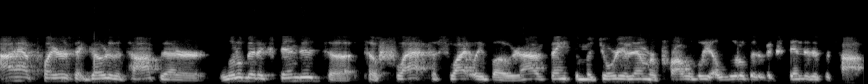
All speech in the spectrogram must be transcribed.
I have players that go to the top that are a little bit extended to to flat to slightly bowed, and I think the majority of them are probably a little bit of extended at the top.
